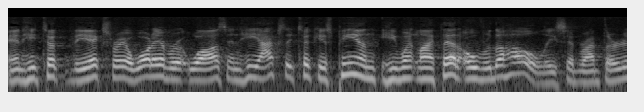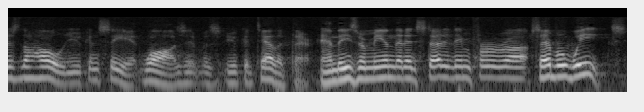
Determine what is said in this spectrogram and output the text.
and he took the X-ray or whatever it was, and he actually took his pen. He went like that over the hole. He said, "Right there is the hole. You can see it was. It was. You could tell it there." And these are men that had studied him for uh, several weeks.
